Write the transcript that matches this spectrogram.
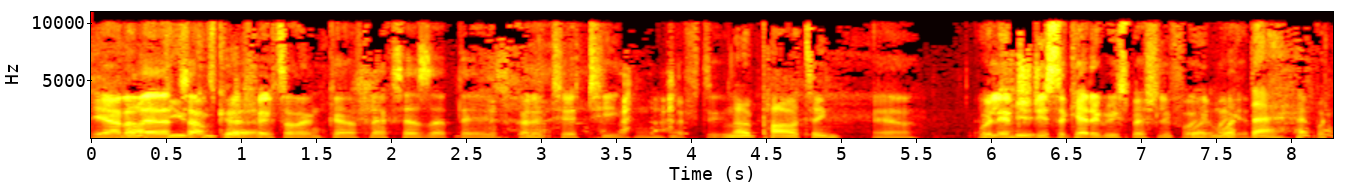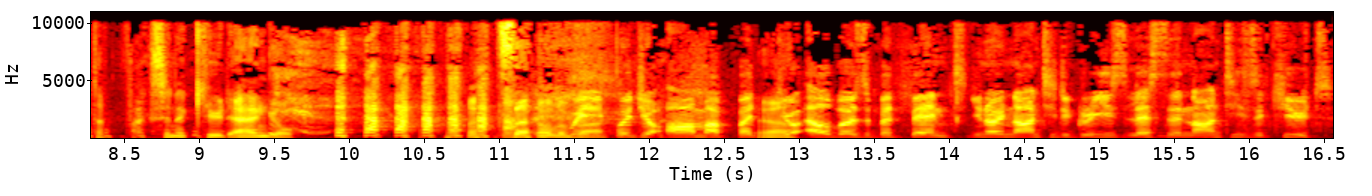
Yeah, no, Marc, that, sounds concur? perfect. I think uh, Flax has that there. He's got it to a T. To. No pouting. Yeah. We'll Acute- introduce a category especially for What, him. what again. the heck? What the fuck's an acute angle? What's that all Where you put your arm up, but Yeah. your elbow's a bit bent. You know, 90 degrees, less than 90 is acute.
